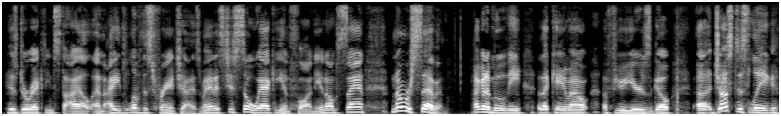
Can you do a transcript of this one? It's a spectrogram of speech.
his directing style, and I love this franchise, man. It's just so wacky and fun, you know what I'm saying? Number seven, I got a movie that came out a few years ago uh, Justice League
